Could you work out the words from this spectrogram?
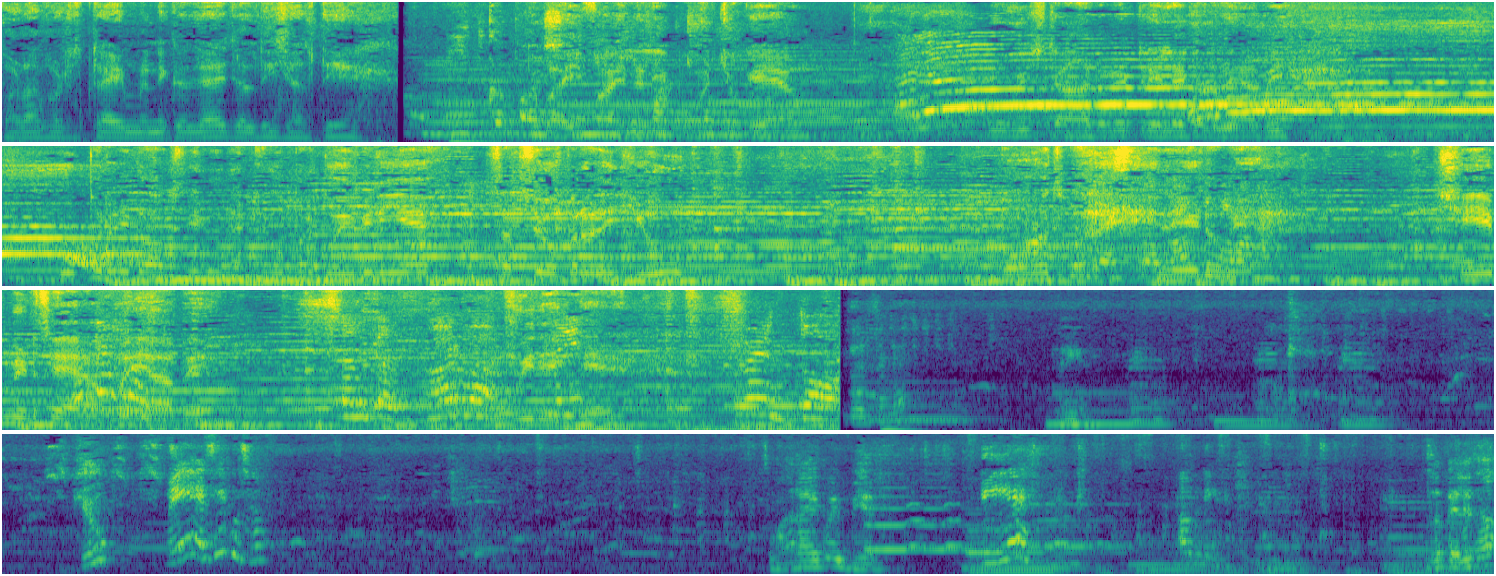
फटाफट टाइम में निकल जाए, जल्दी चलते हैं। तो भाई फाइनली पहुँच चुके हैं हम। मूवी स्टार्ट में ट्रेलर चल रहे हैं अभी। ऊपर भी टॉप सीट बैठे ऊपर कोई भी नहीं है। सबसे ऊपर वाली व्यू बहुत लेट हो गया। छह मिनट से आया हुआ यहाँ पे। संकल्प बार बार मूवी देखते हैं। क्यों? नहीं ऐसे ही पूछा। तुम्हारा है कोई बियर ठीक है अब नहीं। मतलब पहले था?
